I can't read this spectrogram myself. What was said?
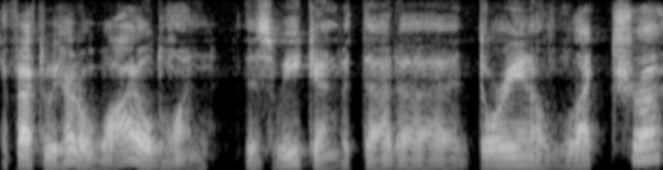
in fact, we heard a wild one this weekend with that uh, Dorian Electra,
